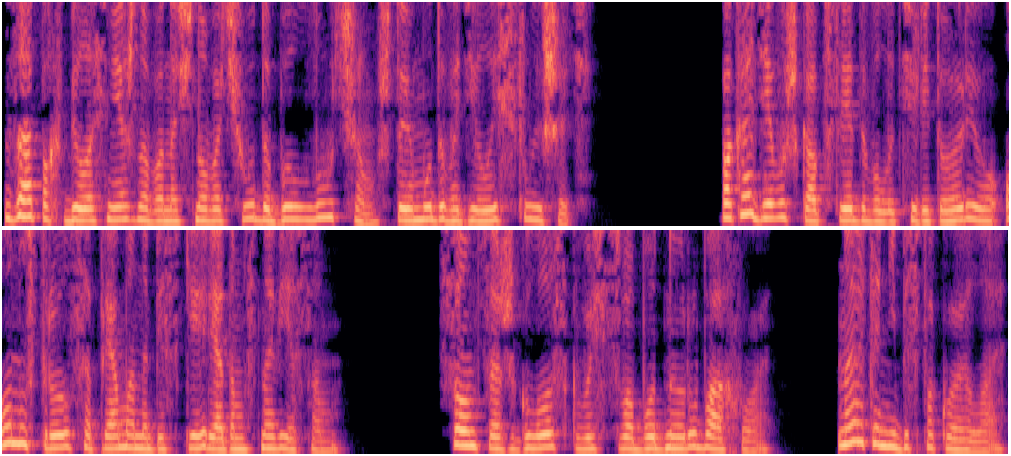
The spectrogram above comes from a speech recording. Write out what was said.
Запах белоснежного ночного чуда был лучшим, что ему доводилось слышать. Пока девушка обследовала территорию, он устроился прямо на песке рядом с навесом. Солнце жгло сквозь свободную рубаху, но это не беспокоило.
